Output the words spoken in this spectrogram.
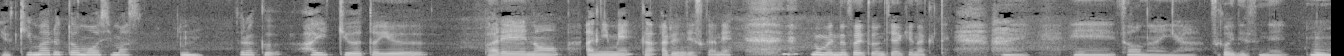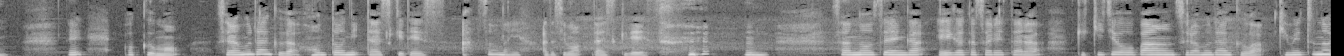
ゆきまると申します。うん。おそらくハイキューというバレーのアニメがあるんですかね。ごめんなさい存じ上げなくて。はい。えー、そうなんや。すごいですね。うん。で僕も「スラムダンクが本当に大好きです。あそうなんや。私も大好きです。うん三能線が映画化されたら劇場版「スラムダンクは「鬼滅の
